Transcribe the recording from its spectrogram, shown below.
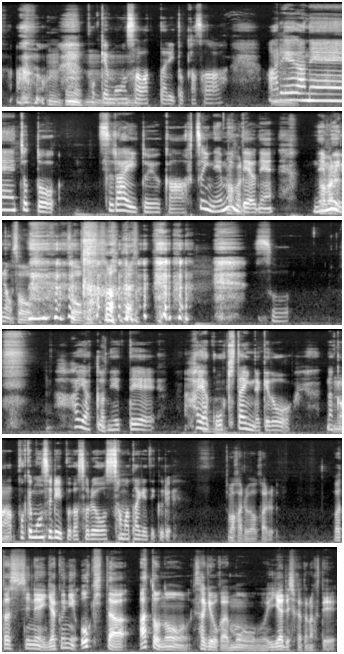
あの、ポケモン触ったりとかさ、うんあれがね、ちょっと辛いというか、普通に眠いんだよね。眠いの。そう。そう。そう。早く寝て、早く起きたいんだけど、なんか、ポケモンスリープがそれを妨げてくる。わかるわかる。私ね、逆に起きた後の作業がもう嫌で仕方なくて、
